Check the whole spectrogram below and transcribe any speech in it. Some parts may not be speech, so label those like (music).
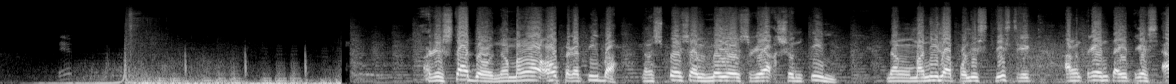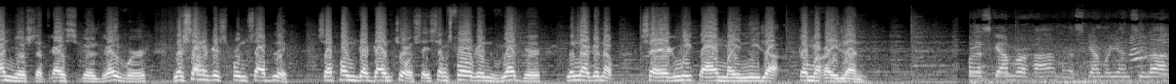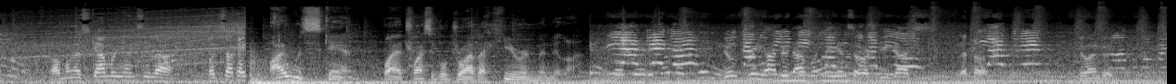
arestado ng mga operatiba ng Special Mayor's Reaction Team ng Manila Police District ang 33 anyos na tricycle driver na siyang responsable sa panggagancho sa isang foreign vlogger na naganap sa Ermita, Maynila, kamakailan. Mga scammer ha, mga scammer yan sila. O, mga scammer yan sila. Pagsakay I was scammed by a tricycle driver here in Manila. yung 300 abot na yan sa Ortigas. Ito, 200.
